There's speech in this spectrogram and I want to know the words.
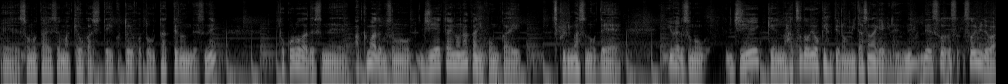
えー、その体制をまあ強化していくということを謳ってるんですね。ところがですねあくまでもその自衛隊の中に今回作りますのでいわゆるその自衛権の発動要件というのを満たさなきゃいけないね。でそそういう意味では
